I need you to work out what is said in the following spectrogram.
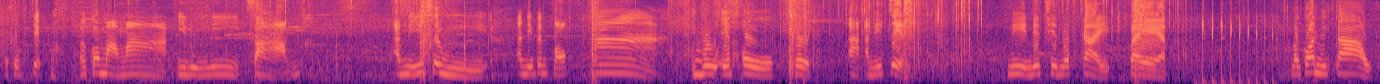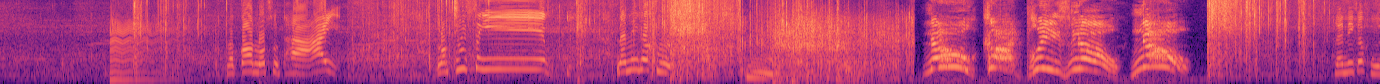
โอ้โหเจ็บ แล้วก็มาม่าอีลุงนี่สามอันนี้สี่อันนี้เป็นต๊อกห้า UFO หกอะอันนี้เจ็ด นี่นิชชินรสไก่แปดแล้วก็อันนี้เก้าแล้วก็รสสุดท้ายรสที่สิบและนี่ก็คือ No! God, please, no! No! และนี่ก็คือ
